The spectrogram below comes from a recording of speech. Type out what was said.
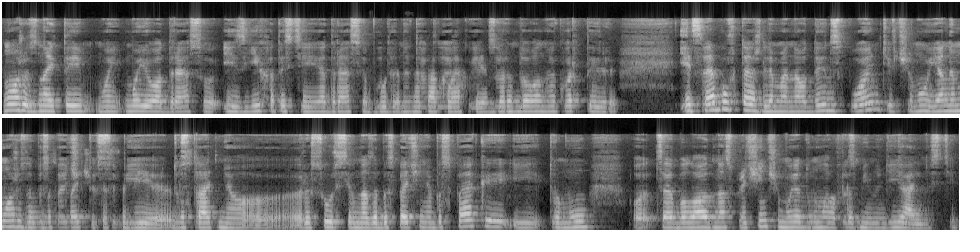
можуть знайти мой, мою адресу і з'їхати з цієї адреси буде не так легко, як з орендованої квартири. І це був теж для мене один з поінтів, чому я не можу забезпечити собі достатньо е, ресурсів на забезпечення безпеки, і тому це була одна з причин, чому я думала про зміну діяльності.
